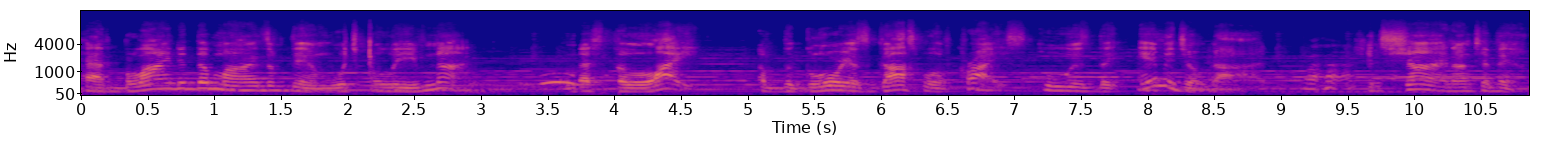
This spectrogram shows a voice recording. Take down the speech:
hath blinded the minds of them which believe not, lest the light of the glorious gospel of Christ, who is the image of God, should shine unto them.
